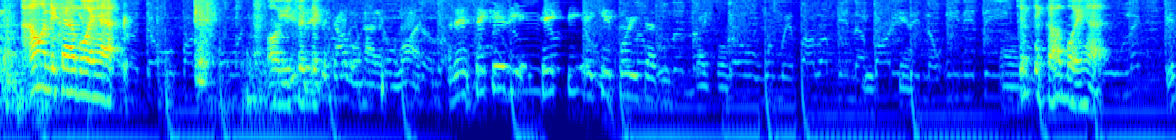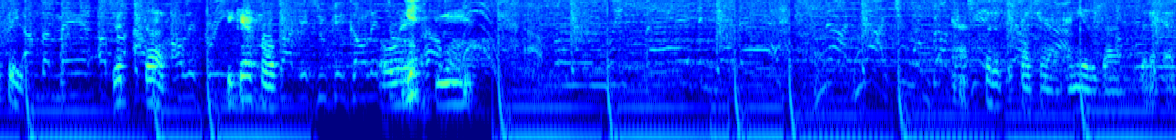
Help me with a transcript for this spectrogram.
I want the cowboy hat. Oh, you took take the. the cowboy hat if you want. And then take the, take the AK-47 rifle. You can. Um, Took the cowboy hat. This is good stuff. Be careful. Good. be. Can't put a suppressor on any of the guns that I have.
